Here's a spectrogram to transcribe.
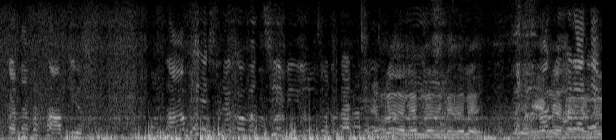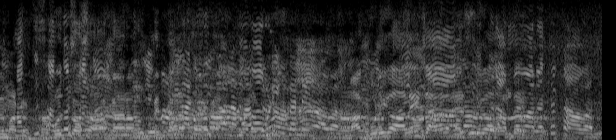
అక్కడ దాకా సాఫ్ చేసుకున్నాం. సాఫ్ చేసినాక వచ్చి వీళ్ళు మంచి సంతోషంగా మాకు గుడి కావాలి గుడి కావాలి అంతే. అమ్మవారు అయితే కావాలి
